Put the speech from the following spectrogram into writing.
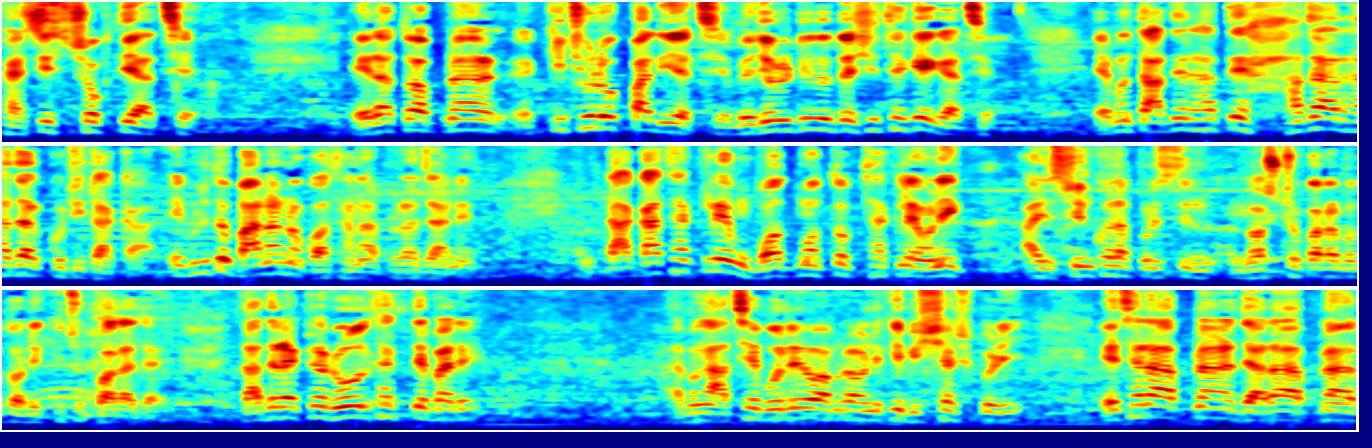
ফ্যাসিস্ট শক্তি আছে, এরা তো আপনার কিছু লোক পালিয়েছে মেজরিটি তো দেশে থেকে গেছে, এবং তাদের হাতে হাজার হাজার কোটি টাকা। এগুলি তো বানানো কথা না, আপনারা জানেন। টাকা থাকলে এবং বদমতলব থাকলে অনেক আইন শৃঙ্খলা পরিস্থিতি নষ্ট করার মতো অনেক কিছু করা যায়। তাদের একটা রোল থাকতে পারে এবং আছে বলেও আমরা অনেকে বিশ্বাস করি। এছাড়া আপনার, যারা আপনার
